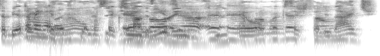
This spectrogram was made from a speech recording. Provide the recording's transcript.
Sabia também mas que não é É a homossexualismo, própria, é, é é a própria questão, homossexualidade.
